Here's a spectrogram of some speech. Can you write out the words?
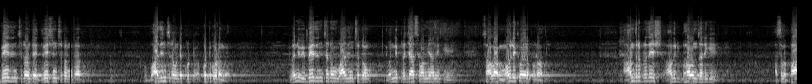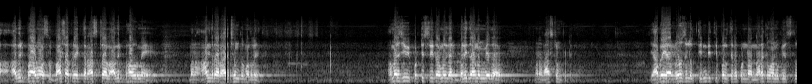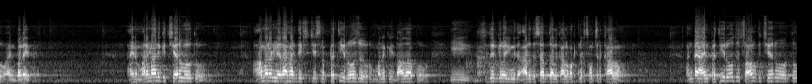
విభేదించడం అంటే ద్వేషించడం కాదు. వాదించడం అంటే కొట్టు కొట్టుకోవడం కాదు. ఇవన్నీ విభేదించడం వాదించడం ఇవన్నీ ప్రజాస్వామ్యానికి చాలా మౌలికమైన పునాదులు. ఆంధ్రప్రదేశ్ ఆవిర్భావం జరిగి అసలు ఆవిర్భావం అసలు భాషా ప్రయుక్త రాష్ట్రాల ఆవిర్భావమే మన ఆంధ్ర రాజ్యంతో మొదలైంది. అమరజీవి పొట్టి శ్రీరాములు గారి బలిదానం మీద మన రాష్ట్రం పుట్టింది. యాభై ఆరు రోజులు తిండి తిప్పలు తినకుండా నరకం అనుభవిస్తూ ఆయన బలైపోయారు ఆయన మరణానికి చేరువవుతూ ఆమరణ నిరాహార దీక్ష చేసిన ప్రతిరోజు మనకి దాదాపు ఈ సుదీర్ఘమైన ఎనిమిది ఆరు దశాబ్దాల కాలం ఒకటిన్నర సంవత్సర కాలం అంటే ఆయన ప్రతిరోజు చావుకు చేరువవుతూ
